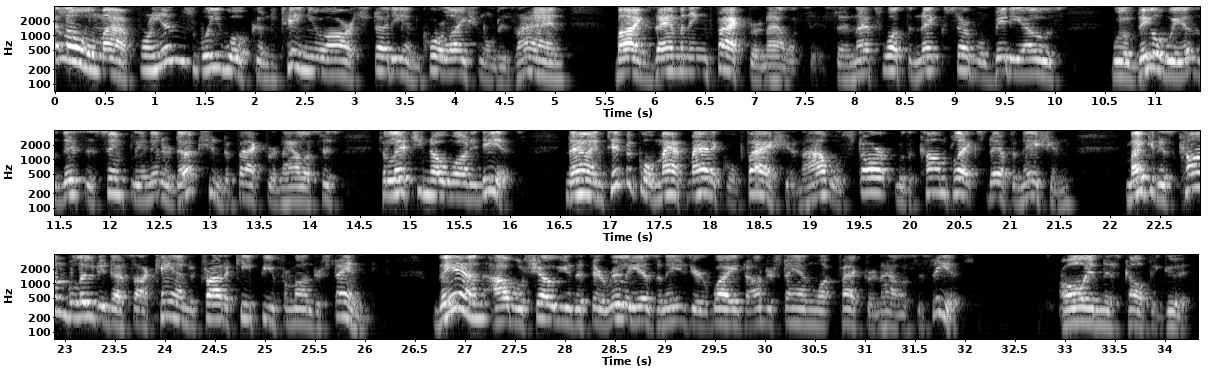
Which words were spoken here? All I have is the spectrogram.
Hello, my friends. We will continue our study in correlational design by examining factor analysis, and that's what the next several videos will deal with. This is simply an introduction to factor analysis to let you know what it is. Now, in typical mathematical fashion, I will start with a complex definition, make it as convoluted as I can to try to keep you from understanding. Then I will show you that there really is an easier way to understand what factor analysis is. Oh, isn't this coffee good?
